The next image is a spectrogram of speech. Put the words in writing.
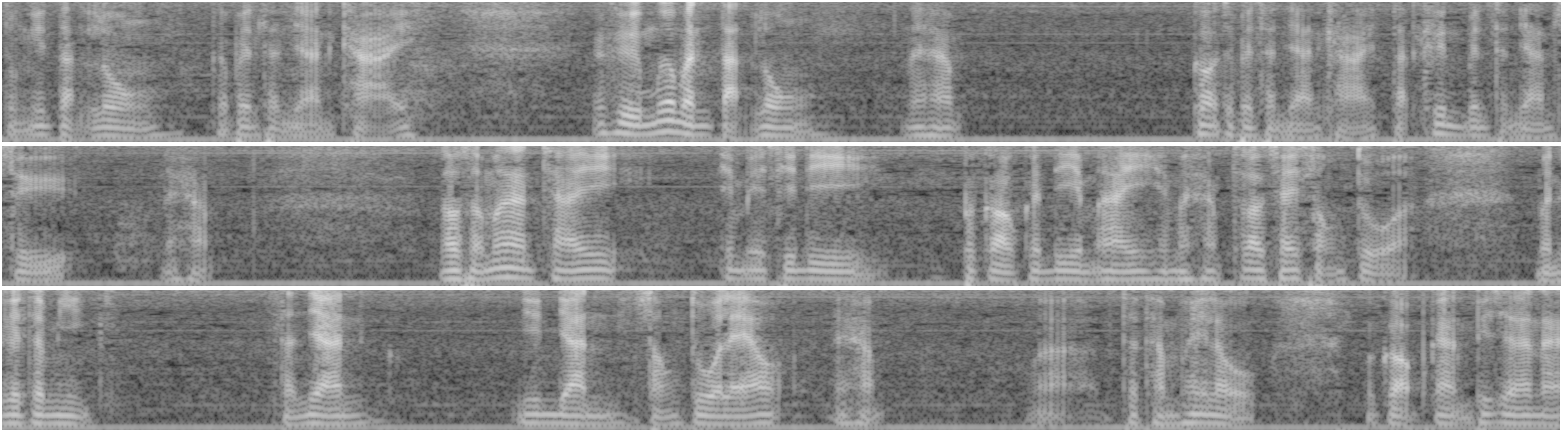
ตรงนี้ตัดลงก็เป็นสัญญาณขาย ก็คือเมื่อมันตัดลงนะครับ ก็จะเป็นสัญญาณขาย ตัดขึ้นเป็นสัญญาณซื้อนะครับ เราสามารถใช้ MACD ประกอบกับ DMI ใช่ไหมครับ ถ้าเราใช้สองตัว มันก็จะมีสัญญาณยืนยันสองตัวแล้วนะครับว่าจะทำให้เราประกอบการพิจารณา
